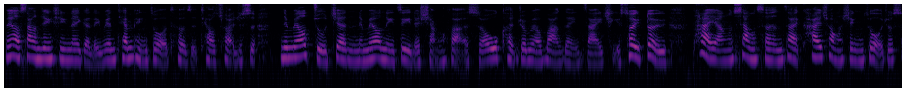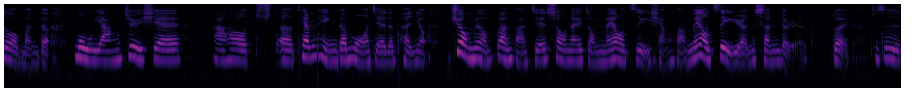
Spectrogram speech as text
没有上进心那个里面天秤座的特质跳出来，就是你没有主见，你没有你自己的想法的时候，我可能就没有办法跟你在一起。所以对于太阳上升在开创星座，就是我们的母羊巨蟹。然后，呃，天平跟摩羯的朋友就没有办法接受那种没有自己想法、没有自己人生的人，对，就是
